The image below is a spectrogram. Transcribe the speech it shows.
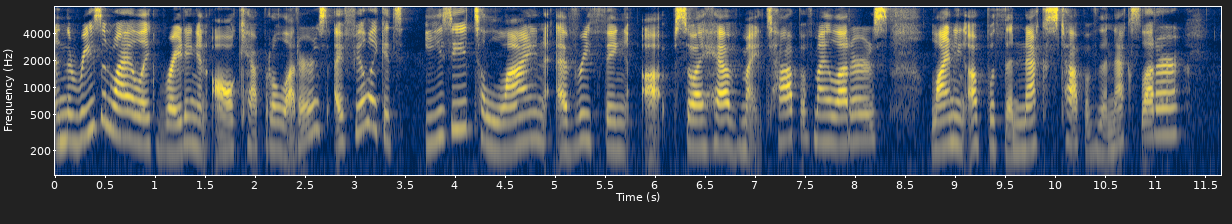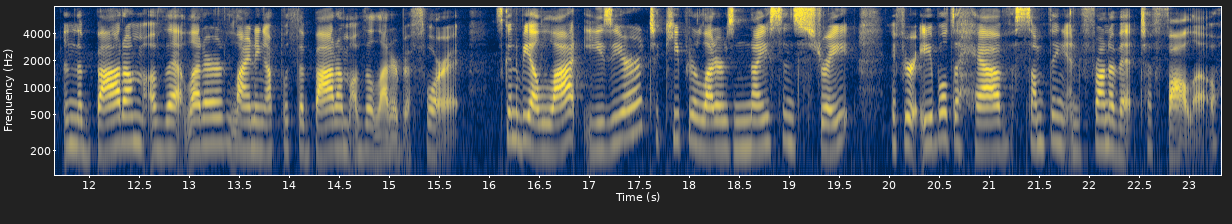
And the reason why I like writing in all capital letters, I feel like it's easy to line everything up. So I have my top of my letters lining up with the next top of the next letter, and the bottom of that letter lining up with the bottom of the letter before it. It's going to be a lot easier to keep your letters nice and straight if you're able to have something in front of it to follow.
